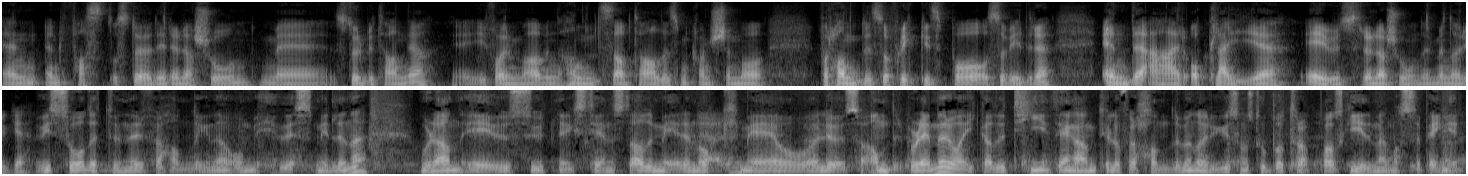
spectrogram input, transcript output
en, en, fast og stødig relasjon med Storbritannia i form av en handelsavtale som kanskje må forhandles og flikkes på osv., enn det er å pleie EUs relasjoner med Norge. Vi så dette under forhandlingene om EØS-midlene, hvordan EUs utenrikstjeneste hadde mer enn nok med å løse andre problemer, og ikke hadde tid engang til å forhandle med Norge, som sto på trappa og skulle gi dem en masse penger.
